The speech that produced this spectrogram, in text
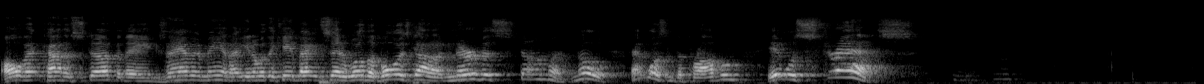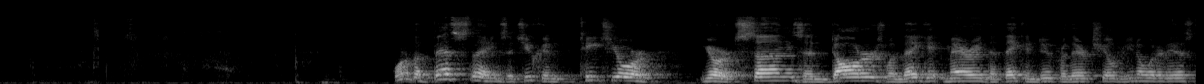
all that kind of stuff, and they examined me, and I, you know what they came back and said? Well, the boy's got a nervous stomach. No, that wasn't the problem. It was stress. One of the best things that you can teach your your sons and daughters when they get married that they can do for their children, you know what it is?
